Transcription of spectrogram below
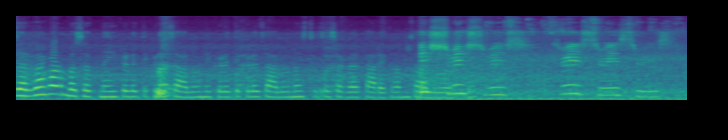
जरा पण बसत नाही इकडे तिकडे चालून इकडे तिकडे चालूनच तिचा सगळा कार्यक्रम चालू विश.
